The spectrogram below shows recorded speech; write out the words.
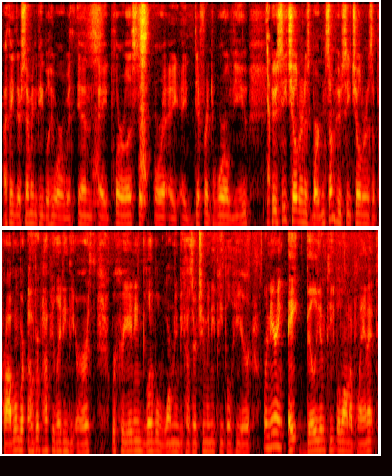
I think there's so many people who are within a pluralistic or a, a different worldview Yep. who see children as burdensome, who see children as a problem. We're overpopulating the earth. We're creating global warming because there are too many people here. We're nearing 8 billion people on a planet.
